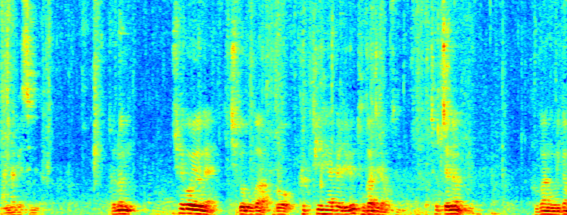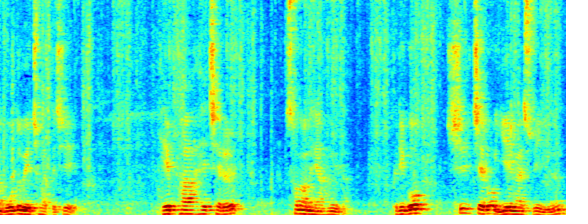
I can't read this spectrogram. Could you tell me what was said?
만나겠습니다. 저는 최고위원회 지도부가 앞으로 급히 해야 될 일은 두 가지라고 생각합니다. 첫째는 그간 우리가 모두 외쳐왔듯이 개파 해체를 선언해야 합니다. 그리고 실제로 이행할 수 있는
